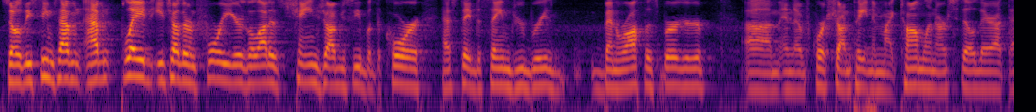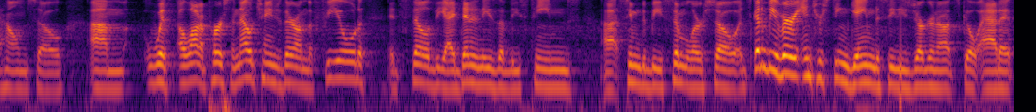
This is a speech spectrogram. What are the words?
So these teams haven't haven't played each other in four years. A lot has changed, obviously, but the core has stayed the same. Drew Brees, Ben Roethlisberger. Um, and of course, Sean Payton and Mike Tomlin are still there at the helm. So, um, with a lot of personnel change there on the field, it's still the identities of these teams uh, seem to be similar. So, it's going to be a very interesting game to see these juggernauts go at it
